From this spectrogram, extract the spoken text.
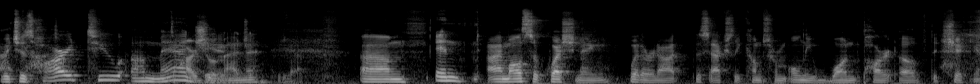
which is hard to imagine. Hard to imagine. Yeah. Um, and I'm also questioning whether or not this actually comes from only one part of the chicken.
